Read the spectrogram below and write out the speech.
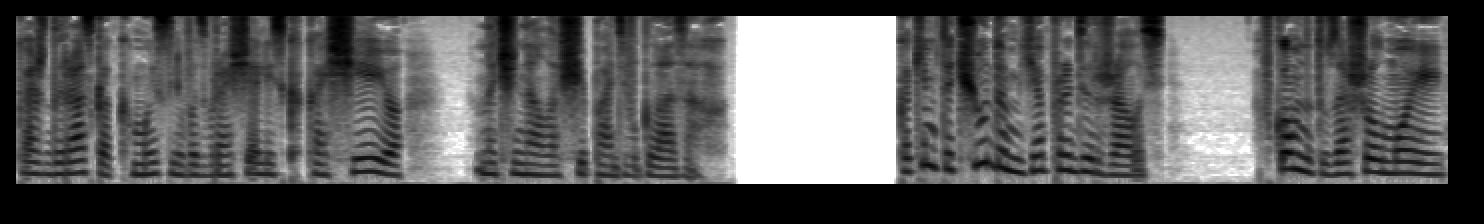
каждый раз, как мысли возвращались к Кощею, начинала щипать в глазах. Каким-то чудом я продержалась. В комнату зашел мой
